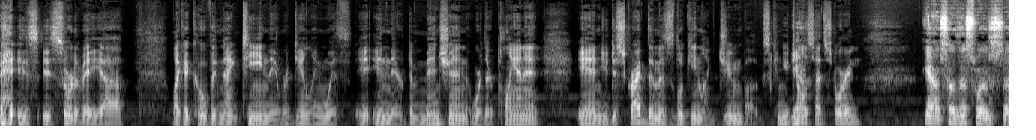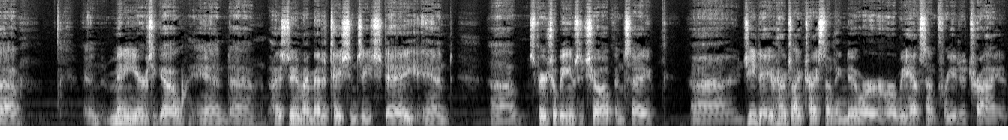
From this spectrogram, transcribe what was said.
is is sort of a uh, like a COVID nineteen they were dealing with in their dimension or their planet, and you described them as looking like June bugs. Can you tell yeah. us that story? Yeah, so this was uh, many years ago, and uh, I was doing my meditations each day, and uh, spiritual beings would show up and say, uh, "Gee, Dave, how would you like to try something new, or, or we have something for you to try?" And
